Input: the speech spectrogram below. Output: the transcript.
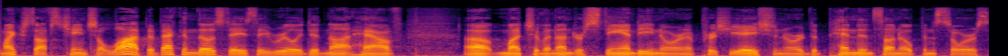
Microsoft's changed a lot, but back in those days, they really did not have uh, much of an understanding or an appreciation or a dependence on open source.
